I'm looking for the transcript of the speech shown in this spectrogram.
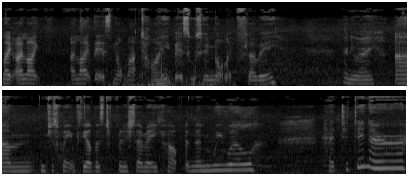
Like I like I like that it's not that tight but it's also not like flowy. Anyway um I'm just waiting for the others to finish their makeup and then we will head to dinner.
